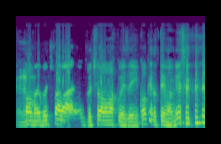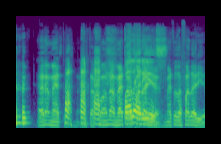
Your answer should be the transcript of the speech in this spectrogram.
Era, ó, mas eu vou te falar, eu vou te falar uma coisa aí. Qual que era o tema mesmo? era meta. A gente tá falando da meta da padaria. Meta da padaria.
